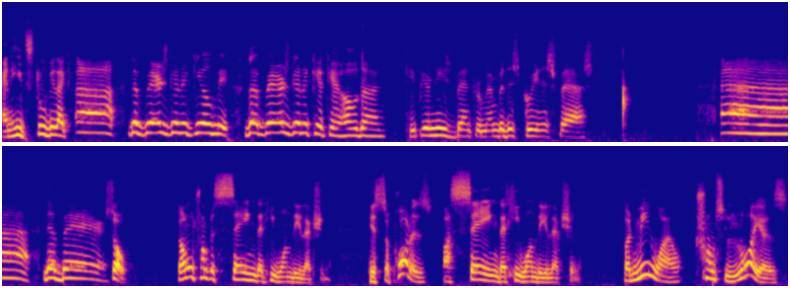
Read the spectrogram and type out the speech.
and he'd still be like, ah, the bear's gonna kill me. The bear's gonna kill Okay, hold on. Keep your knees bent. Remember this green is fast. Ah, the bear. So, Donald Trump is saying that he won the election. His supporters are saying that he won the election. But meanwhile, Trump's lawyers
